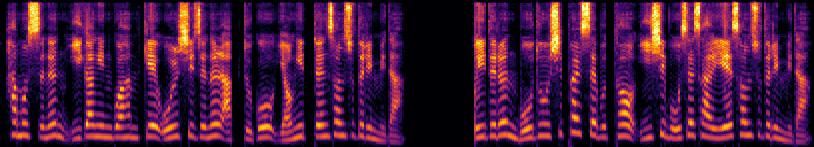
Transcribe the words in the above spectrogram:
하무스는 이강인과 함께 올 시즌을 앞두고 영입된 선수들입니다. 이들은 모두 18세부터 25세 사이의 선수들입니다.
